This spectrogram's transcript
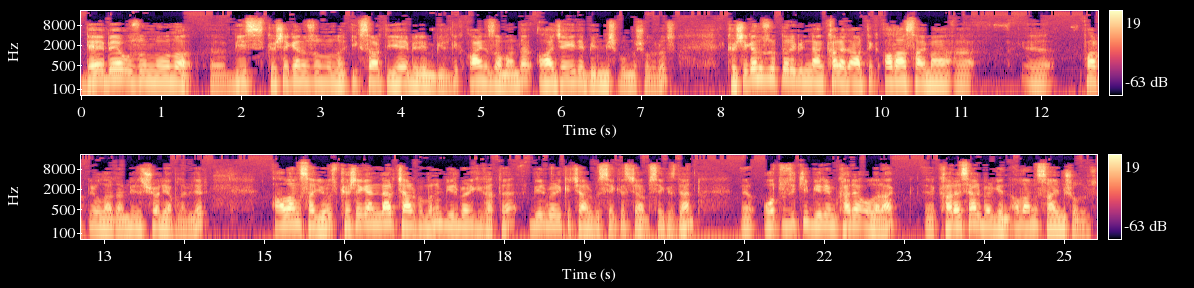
DB uzunluğunu e, biz köşegen uzunluğunu x artı y birim bildik. Aynı zamanda AC'yi de bilmiş bulmuş oluruz. Köşegen uzunlukları bilinen karede artık alan sayma e, e, farklı yollardan birisi şöyle yapılabilir. Alanı sayıyoruz. Köşegenler çarpımının 1 bölü 2 katı. 1 bölü 2 çarpı 8 çarpı 8'den e, 32 birim kare olarak karesel bölgenin alanını saymış oluruz.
